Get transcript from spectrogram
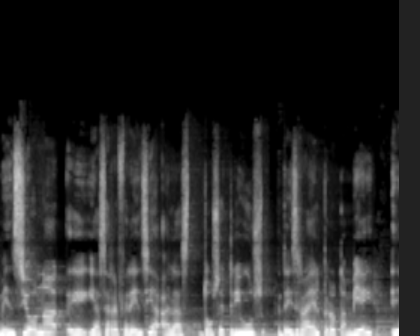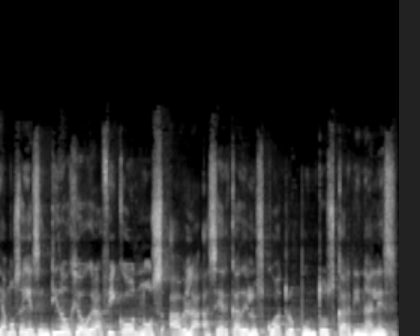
menciona eh, y hace referencia a las doce tribus de Israel, pero también, digamos, en el sentido geográfico nos habla acerca de los cuatro puntos cardinales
